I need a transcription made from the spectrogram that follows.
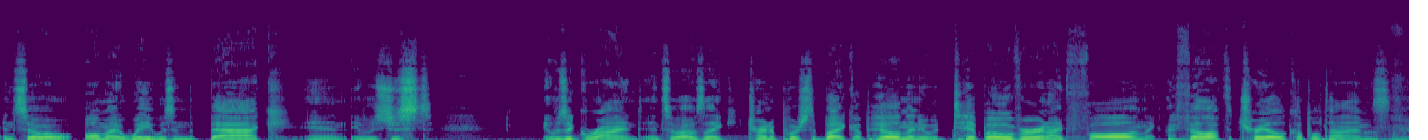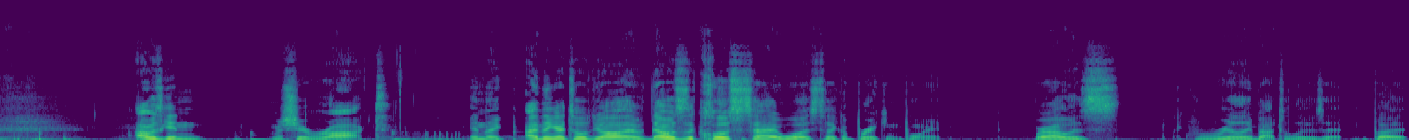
and so all my weight was in the back, and it was just it was a grind. And so I was like trying to push the bike uphill, and then it would tip over, and I'd fall, and like I fell off the trail a couple times. I was getting my shit rocked. And like I think I told y'all that was the closest I was to like a breaking point where I was like really about to lose it. But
